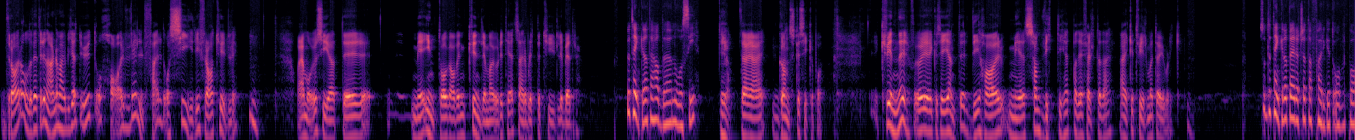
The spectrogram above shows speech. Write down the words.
drar alle veterinærene meg bekjent ut og har velferd og sier ifra tydelig. Mm. Og jeg må jo si at der, med inntog av en kvinnelig majoritet, så er det blitt betydelig bedre. Du tenker at det hadde noe å si? Ja, det er jeg ganske sikker på. Kvinner, for å ikke si jenter, de har mer samvittighet på det feltet der. Jeg er ikke i tvil om et øyeblikk. Så du tenker at det rett og slett har farget over på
